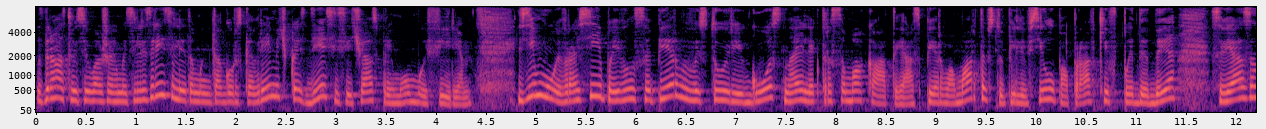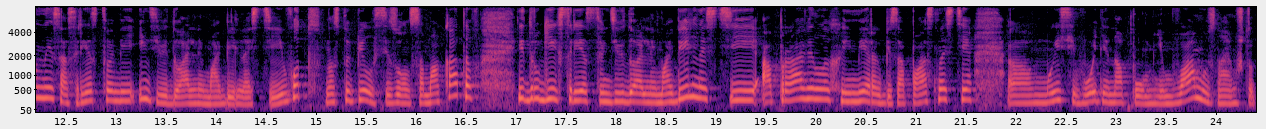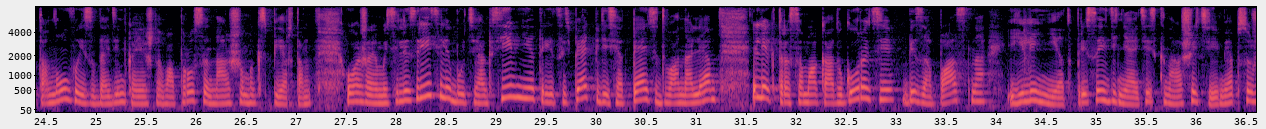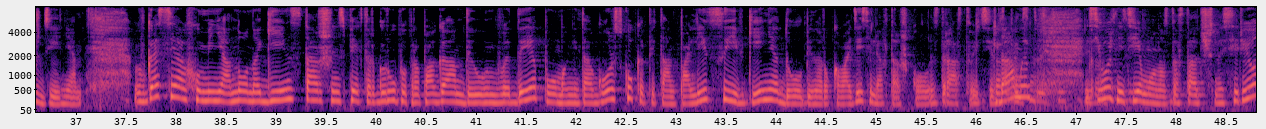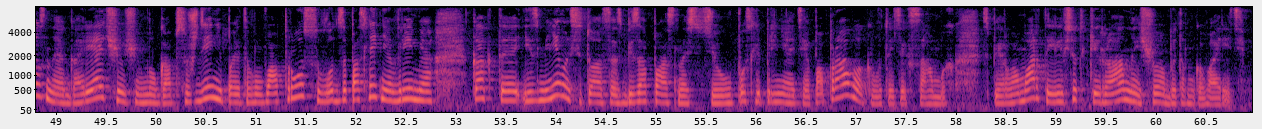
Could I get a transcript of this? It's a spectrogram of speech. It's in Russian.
Здравствуйте, уважаемые телезрители. Это «Магнитогорское времечко» здесь и сейчас в прямом эфире. Зимой в России появился первый в истории ГОСТ на электросамокаты, а с 1 марта вступили в силу поправки в ПДД, связанные со средствами индивидуальной мобильности. И вот наступил сезон самокатов и других средств индивидуальной мобильности. О правилах и мерах безопасности э, мы сегодня напомним вам, узнаем что-то новое и зададим, конечно, вопросы нашим экспертам. Уважаемые телезрители, будьте активнее. 35 55 00. Электросамокат в городе безопасно или нет? Присоединяйтесь к нашей теме обсуждения. В гостях у меня Нона Гейн, старший инспектор группы пропаганды УМВД по Магнитогорску, капитан полиции Евгения Долбина, руководитель автошколы. Здравствуйте, дамы. Здравствуйте. Сегодня тема у нас достаточно серьезная, горячая, очень много обсуждений по этому вопросу. Вот за последнее время как-то изменилась ситуация с безопасностью после принятия поправок вот этих самых с 1 марта или все-таки рано рано еще об этом говорить?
